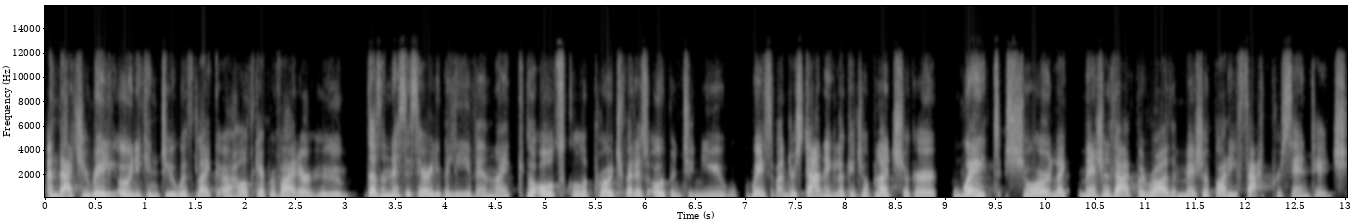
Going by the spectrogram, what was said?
and that you really only can do with like a healthcare provider who doesn't necessarily believe in like the old school approach but is open to new ways of understanding. Look at your blood sugar. Weight sure like measure that but rather measure body fat percentage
